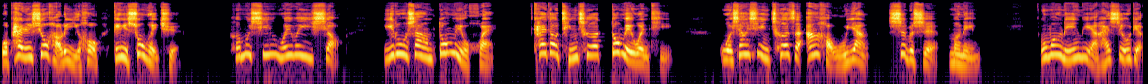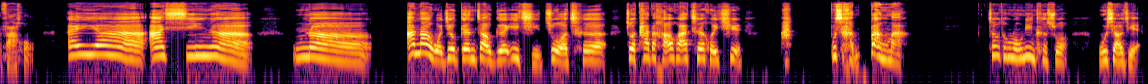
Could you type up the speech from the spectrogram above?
我派人修好了以后给你送回去。何木星微微一笑，一路上都没有坏，开到停车都没问题。我相信车子安好无恙，是不是，梦玲？吴梦玲脸还是有点发红。哎呀，阿星啊，那啊，那我就跟赵哥一起坐车，坐他的豪华车回去啊，不是很棒吗？赵同龙立刻说：“吴小姐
